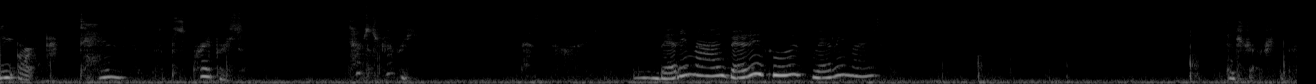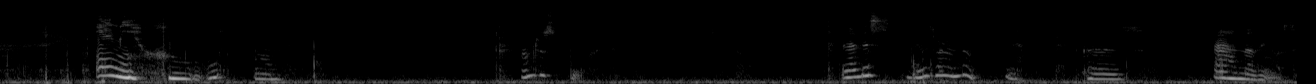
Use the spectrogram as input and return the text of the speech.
we are at 10 subscribers. 10 subscribers. That's nice. Very nice, very good, very nice. Instruction. Anywho, um, I'm just bored. And then this, this is what I'm doing. Yeah, because I have nothing else.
